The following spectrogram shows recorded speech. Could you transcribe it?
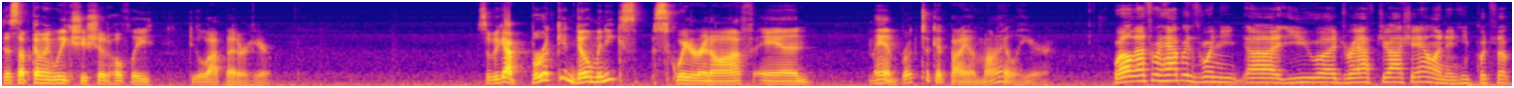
this upcoming week she should hopefully do a lot better here. So we got Brooke and Dominique squaring off, and man, Brooke took it by a mile here. Well, that's what happens when you uh, you uh, draft Josh Allen and he puts up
